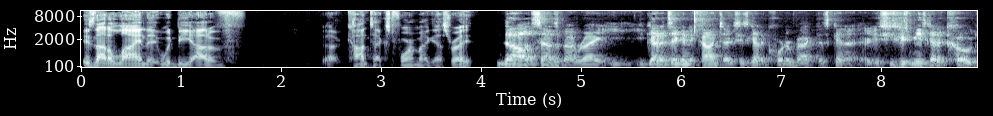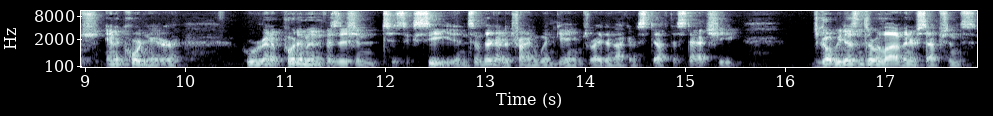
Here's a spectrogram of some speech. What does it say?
is not a line that would be out of uh, context for him, I guess, right? No, it sounds about right. You, you got to take into context. He's got a quarterback that's gonna, excuse me, he's got a coach and a coordinator who are going to put him in a position to succeed, and so they're going to try and win games, right? They're not going to stuff the stat sheet. Jacoby doesn't throw a lot of interceptions.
